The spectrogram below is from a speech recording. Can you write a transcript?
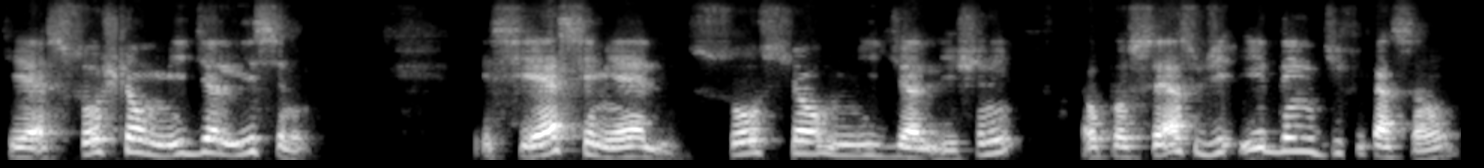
que é Social Media Listening. Esse SML, Social Media Listening, é o processo de identificação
